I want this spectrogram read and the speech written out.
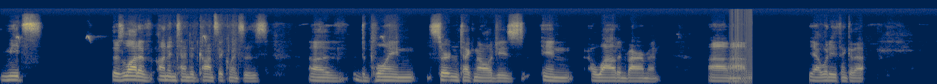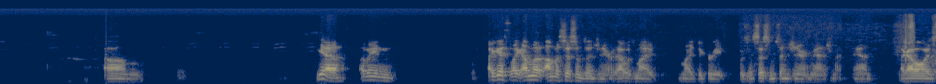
meets, there's a lot of unintended consequences of deploying certain technologies in a wild environment. Um, yeah, what do you think of that? Um, yeah, I mean, I guess like I'm a I'm a systems engineer. That was my my degree was in systems engineering management, and like I've always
